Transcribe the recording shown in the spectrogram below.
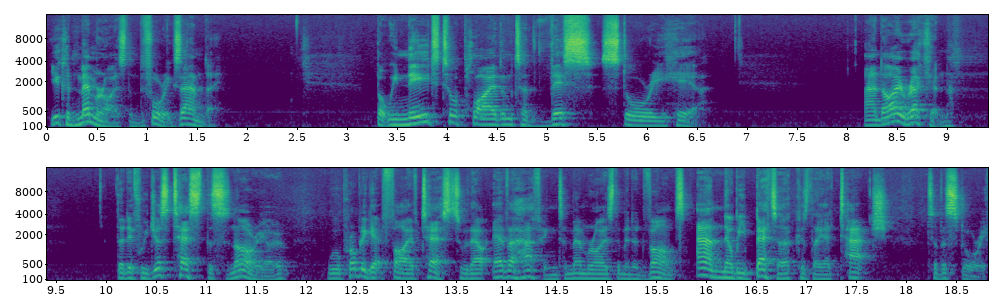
You could memorize them before exam day. But we need to apply them to this story here. And I reckon that if we just test the scenario, we'll probably get five tests without ever having to memorize them in advance. And they'll be better because they attach to the story.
